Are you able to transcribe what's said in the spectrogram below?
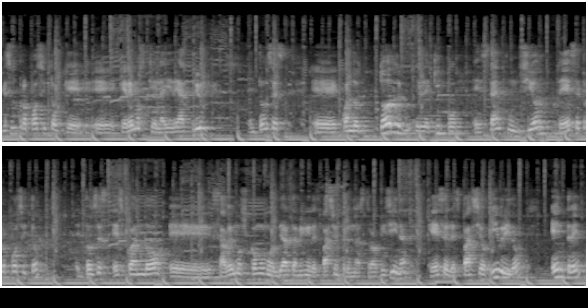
Es un propósito que eh, queremos que la idea triunfe. Entonces, eh, cuando todo el, equipo está en función de ese propósito, entonces es cuando sabemos cómo moldear también el espacio entre nuestra oficina, que es el espacio híbrido entre,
